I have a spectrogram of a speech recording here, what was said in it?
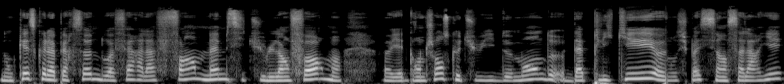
Donc qu'est-ce que la personne doit faire à la fin, même si tu l'informes, euh, il y a de grandes chances que tu lui demandes d'appliquer, euh, je ne sais pas si c'est un salarié,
